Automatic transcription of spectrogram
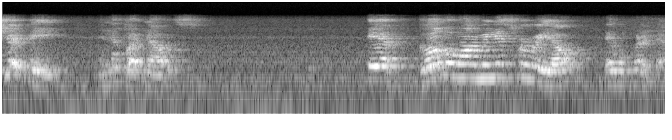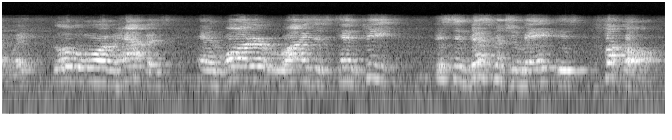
should be, in the footnotes, if global warming is for real, they will put it that way, global warming happens and water rises 10 feet, this investment you made is fuck all.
